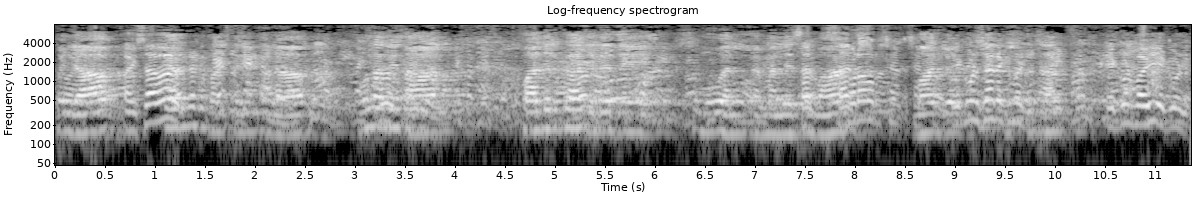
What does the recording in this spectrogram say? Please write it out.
ਪੰਜਾਬ। ਕੈਬਨਿਟ ਮੰਤਰੀ ਪੰਜਾਬ। ਉਹਨਾਂ ਦੇ ਨਾਲ ਫਾਜ਼ਿਲਕਾ ਜ਼ਿਲ੍ਹੇ ਦੇ ਉਹ ਐਮਐਲਏ ਸਰਵਾਨ ਮਾਨਜੋ ਇੱਕ ਮਿੰਟ ਸਰ ਇੱਕ ਮਿੰਟ ਇੱਕ ਮਿੰਟ ਭਾਈ ਇੱਕ ਮਿੰਟ।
